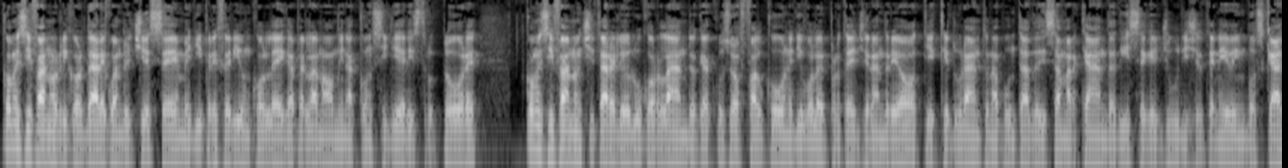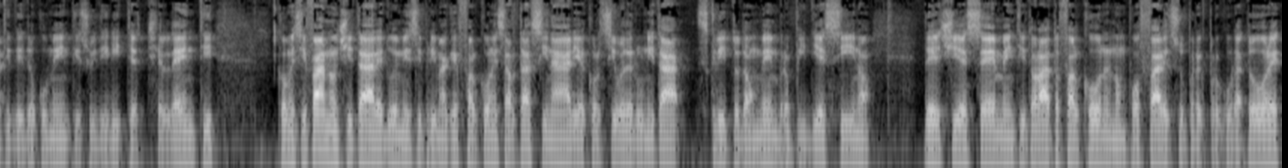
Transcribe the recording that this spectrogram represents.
Come si fa a non ricordare quando il CSM gli preferì un collega per la nomina a consigliere istruttore? Come si fa a non citare Leoluco Orlando che accusò Falcone di voler proteggere Andreotti e che durante una puntata di Samarcanda disse che il giudice teneva imboscati dei documenti sui diritti eccellenti? Come si fa a non citare due mesi prima che Falcone saltasse in aria il corsivo dell'unità scritto da un membro PDSino del CSM intitolato Falcone non può fare il superprocuratore?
